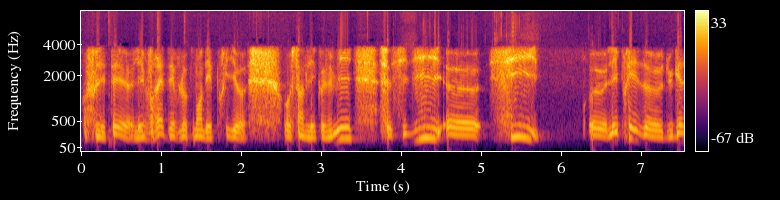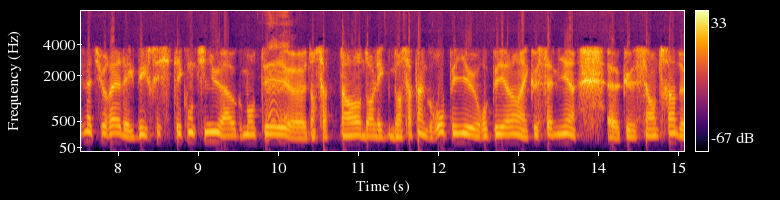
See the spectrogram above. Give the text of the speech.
refléter les vrais développements des prix au sein de l'économie. Ceci dit, si euh, les prises du gaz naturel et d'électricité continuent à augmenter euh, dans certains dans les dans certains gros pays européens et que ça euh, que c'est en train de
